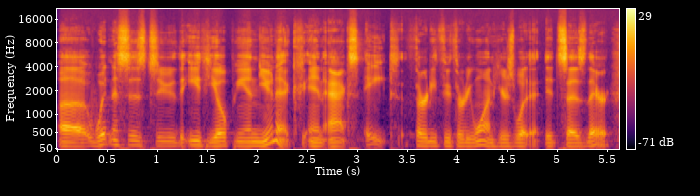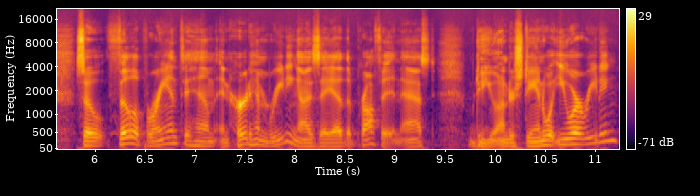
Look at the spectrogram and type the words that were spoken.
uh, witnesses to the ethiopian eunuch in acts 8 30 through 31 here's what it says there. So philip ran to him and heard him reading isaiah the prophet and asked do you understand what you are reading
